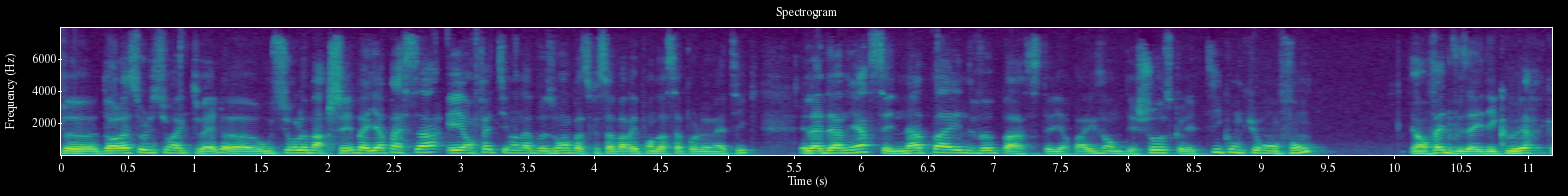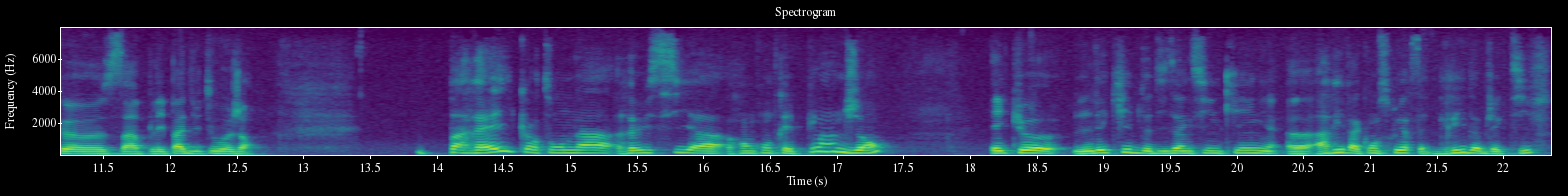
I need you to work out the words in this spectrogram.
dans la solution actuelle ou sur le marché, bah, il n'y a pas ça et en fait il en a besoin parce que ça va répondre à sa problématique. Et la dernière, c'est n'a pas et ne veut pas, c'est-à-dire par exemple des choses que les petits concurrents font et en fait vous allez découvrir que ça ne plaît pas du tout aux gens. Pareil, quand on a réussi à rencontrer plein de gens et que l'équipe de design thinking arrive à construire cette grille d'objectifs,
